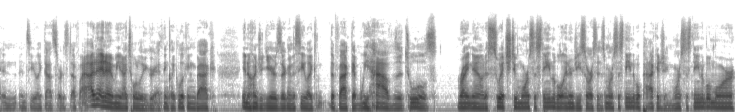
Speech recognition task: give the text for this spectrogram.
and, and see like that sort of stuff. I, I and I mean I totally agree. I think like looking back in a hundred years, they're going to see like the fact that we have the tools right now to switch to more sustainable energy sources, more sustainable packaging, more sustainable, more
